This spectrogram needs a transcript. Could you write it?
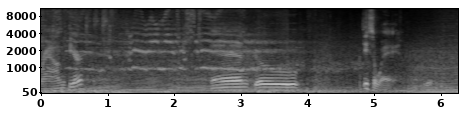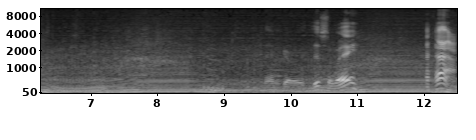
around here. And go this away. Then go this away. And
